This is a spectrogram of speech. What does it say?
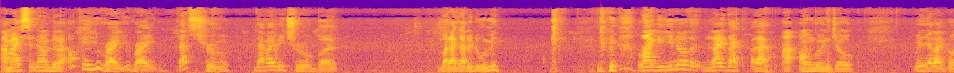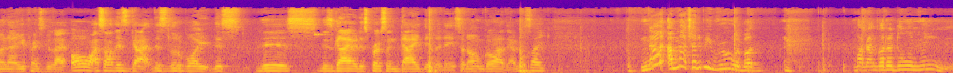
I might sit down and be like, okay, you're right, you're right. That's true that might be true, but but I gotta do with me. like you know the like that uh, ongoing joke when you're like going out, your parents be like, "Oh, I saw this guy, this little boy, this this this guy or this person died the other day, so don't go out there." I'm just like, not I'm not trying to be rude, but what that gonna do with me?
